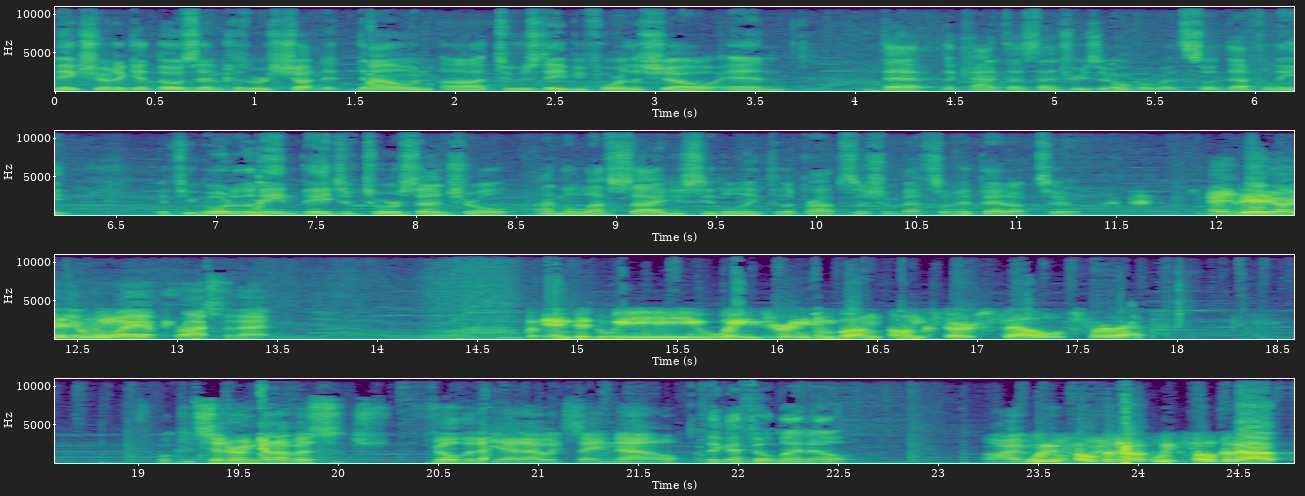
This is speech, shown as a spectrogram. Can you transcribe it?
Make sure to get those in because we're shutting it down uh, Tuesday before the show, and that the contest entries are over with. So definitely, if you go to the main page of Tour Central, on the left side you see the link to the proposition bet. So hit that up too. And Did- we are giving we- away a prize for that. and did we wager anything among, amongst ourselves for that? Well, considering none of us filled it out yet, I would say no. I think I filled mine out. I haven't We filled it out. We filled it out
